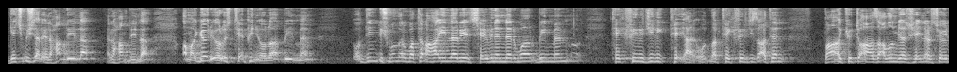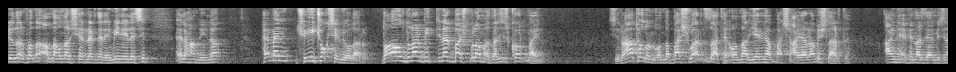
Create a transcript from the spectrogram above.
geçmişler elhamdülillah. Elhamdülillah. Ama görüyoruz tepiniyorlar bilmem. O din düşmanları, vatana hainleri, sevinenler var bilmem. Tekfircilik, te- yani onlar tekfirci zaten daha kötü ağza alınmayacak şeyler söylüyorlar falan. Allah onların şerlerinden emin eylesin. Elhamdülillah. Hemen şeyi çok seviyorlar. Dağıldılar, bittiler, baş bulamazlar. Siz korkmayın. Siz rahat olun. Onda baş vardı zaten. Onlar yerine baş ayarlamışlardı. Aynı Efendi Hazretlerimizin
